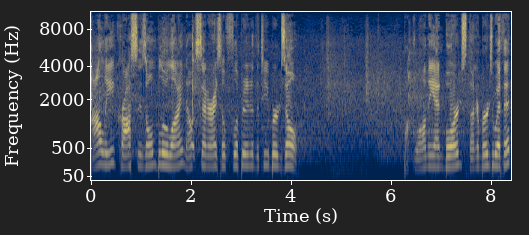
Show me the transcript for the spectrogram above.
Ali crosses his own blue line. Now it's center ice. He'll flip it into the T-Bird zone. Puck along the end boards. Thunderbirds with it.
